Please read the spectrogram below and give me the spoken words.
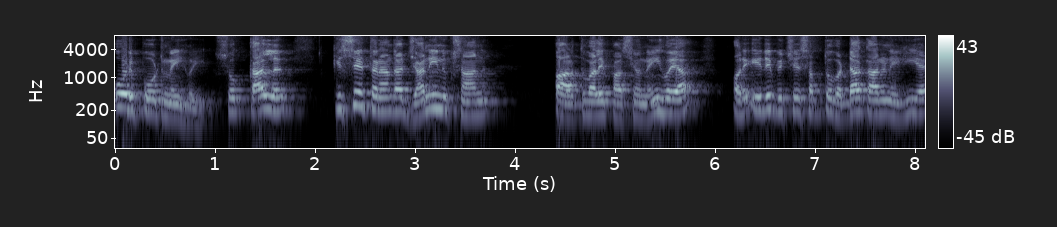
ਉਹ ਰਿਪੋਰਟ ਨਹੀਂ ਹੋਈ। ਸੋ ਕੱਲ ਕਿਸੇ ਤਰ੍ਹਾਂ ਦਾ ਜਾਨੀ ਨੁਕਸਾਨ ਭਾਰਤ ਵਾਲੇ ਪਾਸਿਓਂ ਨਹੀਂ ਹੋਇਆ ਔਰ ਇਹਦੇ ਪਿੱਛੇ ਸਭ ਤੋਂ ਵੱਡਾ ਕਾਰਨ ਇਹੀ ਹੈ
